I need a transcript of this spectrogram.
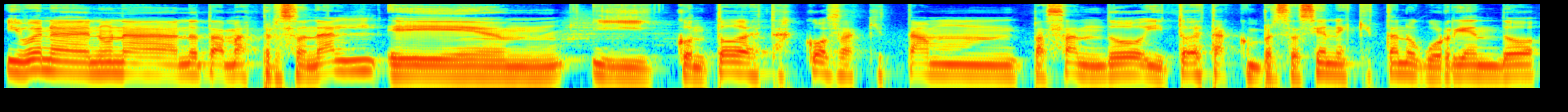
Y bueno, en una nota más personal, eh, y con todas estas cosas que están pasando y todas estas conversaciones que están ocurriendo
